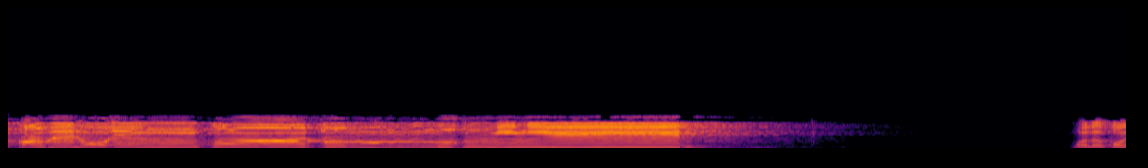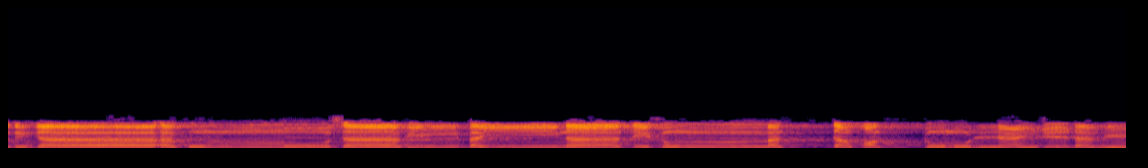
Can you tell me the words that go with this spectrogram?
قبل إن كنتم مؤمنين. ولقد جاءكم اتخذتم العجل من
